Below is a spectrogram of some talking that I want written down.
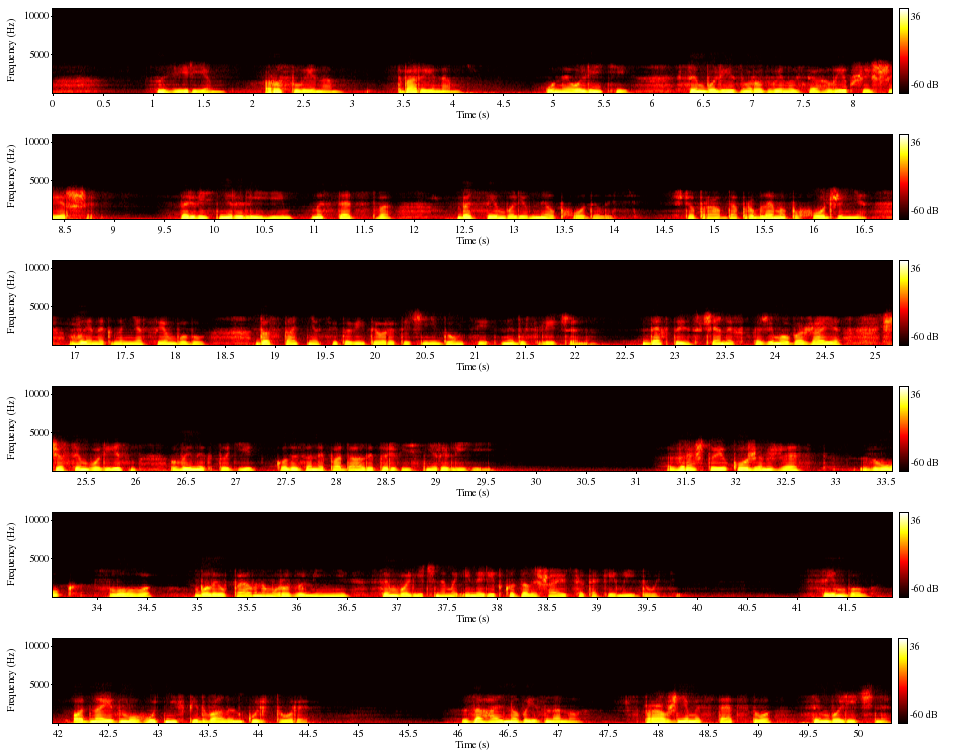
сузір'ям, рослинам, тваринам. У неоліті символізм розвинувся глибше й ширше. Первісні релігії, мистецтва без символів не обходились. Щоправда, проблема походження, виникнення символу достатньо в світовій теоретичній думці не досліджена. Дехто із вчених, скажімо, вважає, що символізм виник тоді, коли занепадали первісні релігії. Зрештою, кожен жест, звук, слово були в певному розумінні символічними і нерідко залишаються такими й досі. Символ одна із могутніх підвалин культури. Загально визнано справжнє мистецтво символічне.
